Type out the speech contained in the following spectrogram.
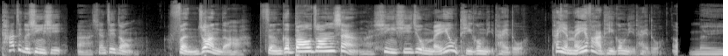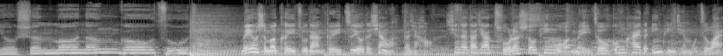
它这个信息啊，像这种粉状的哈，整个包装上啊信息就没有提供你太多，它也没法提供你太多。没有什么能够阻挡，没有什么可以阻挡对自由的向往。大家好，现在大家除了收听我每周公开的音频节目之外，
